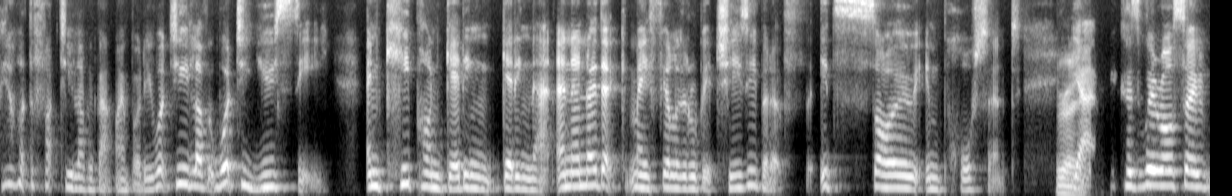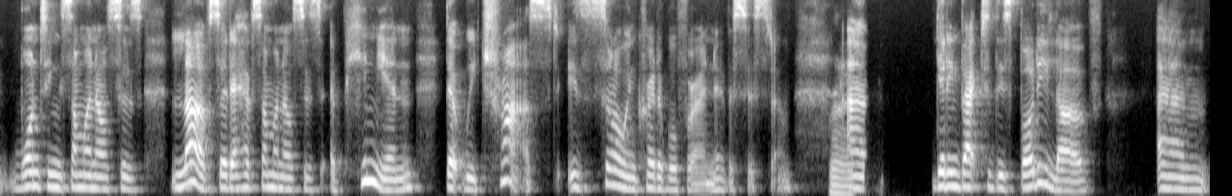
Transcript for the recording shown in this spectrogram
you know, what the fuck do you love about my body? What do you love? What do you see? And keep on getting getting that. And I know that may feel a little bit cheesy, but it, it's so important. Right. Yeah, because we're also wanting someone else's love. So to have someone else's opinion that we trust is so incredible for our nervous system. Right. Um, getting back to this body love, um,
